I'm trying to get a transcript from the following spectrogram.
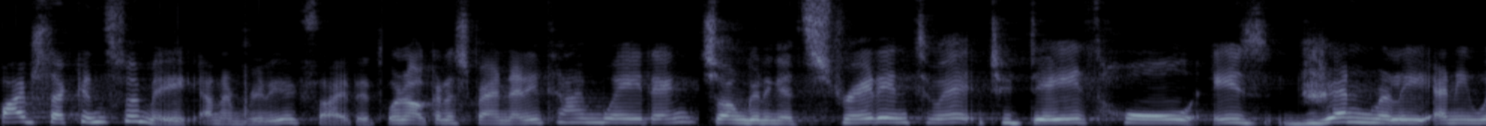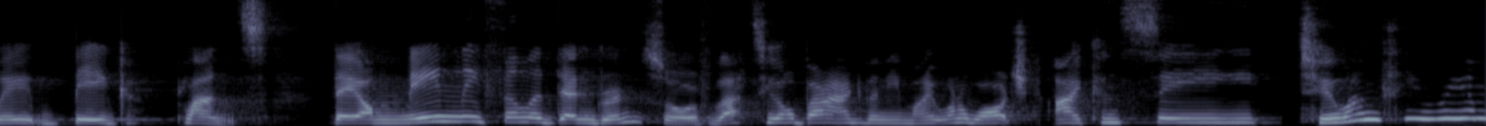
five seconds for me and I'm really excited. We're not going to spend any time waiting, so I'm going to get straight into it. Today's haul is generally anyway big plants. They are mainly philodendron, so if that's your bag, then you might want to watch. I can see two anthurium.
